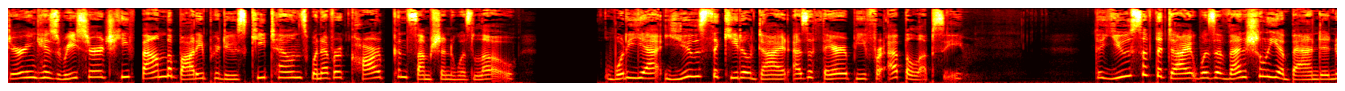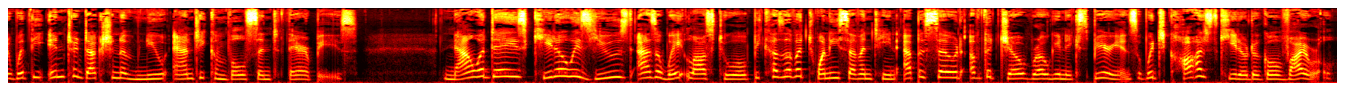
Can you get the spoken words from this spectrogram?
During his research, he found the body produced ketones whenever carb consumption was low. Woodyatt used the keto diet as a therapy for epilepsy. The use of the diet was eventually abandoned with the introduction of new anticonvulsant therapies. Nowadays, keto is used as a weight loss tool because of a 2017 episode of the Joe Rogan Experience, which caused keto to go viral.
